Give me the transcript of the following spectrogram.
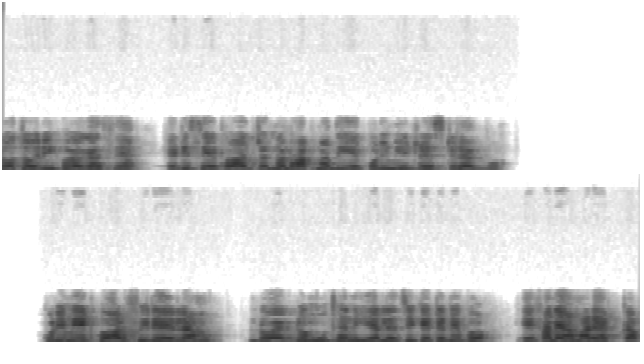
ডো তৈরি হয়ে গেছে। এটি সেট হওয়ার জন্য ঢাকনা দিয়ে কুড়ি মিনিট রেস্টে রাখব। কুড়ি মিনিট পর ফিরে এলাম। ডো একটু মুথে নিয়ে লেচি কেটে নেব। এখানে আমার এক কাপ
